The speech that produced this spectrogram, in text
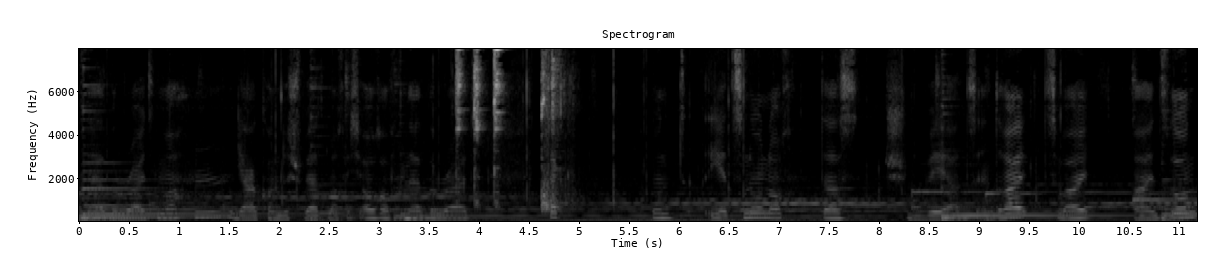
Netherite machen. Ja, komm, das Schwert mache ich auch auf Netherite. Zack. Und jetzt nur noch das Schwert. In 3, 2, 1 und.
